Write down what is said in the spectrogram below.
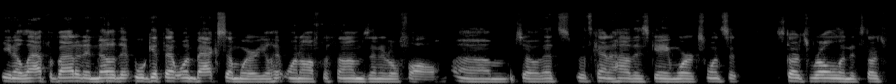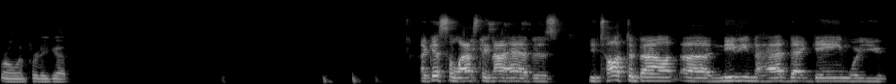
you know, laugh about it and know that we'll get that one back somewhere. You'll hit one off the thumbs, and it'll fall. Um, so that's that's kind of how this game works. Once it starts rolling, it starts rolling pretty good. I guess the last thing I have is you talked about uh, needing to have that game where you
